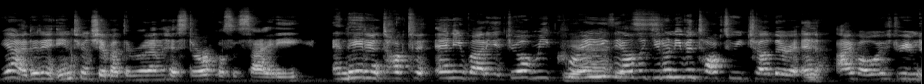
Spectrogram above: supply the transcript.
Yeah, I did an internship at the Rhode Island Historical Society, and they didn't talk to anybody. It drove me crazy. I was like, you don't even talk to each other. And Yeah. I've always dreamed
